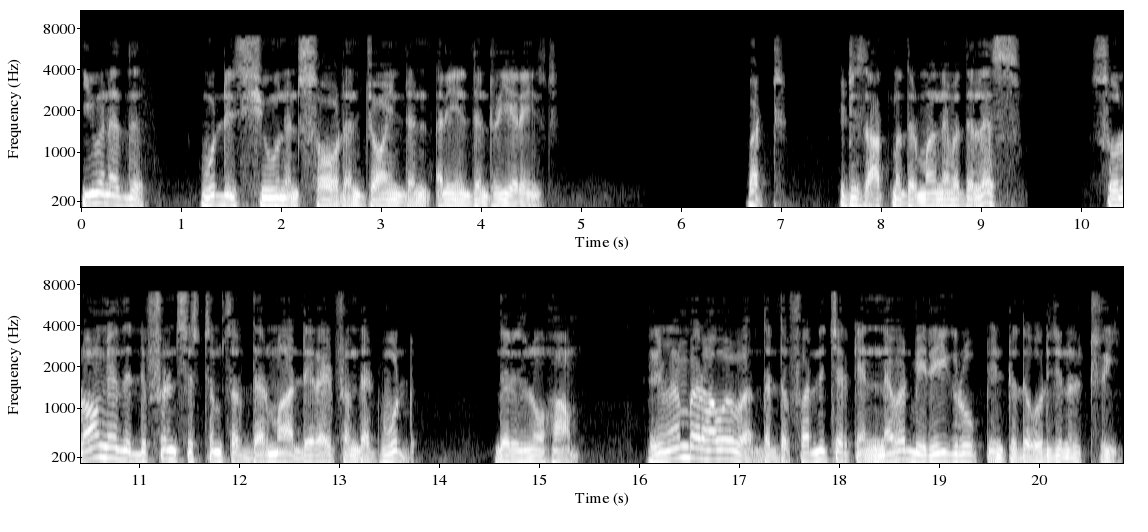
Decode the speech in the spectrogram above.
even as the wood is hewn and sawed and joined and arranged and rearranged. But it is Atma Dharma nevertheless. So long as the different systems of dharma are derived from that wood, there is no harm. Remember, however, that the furniture can never be regrouped into the original tree.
